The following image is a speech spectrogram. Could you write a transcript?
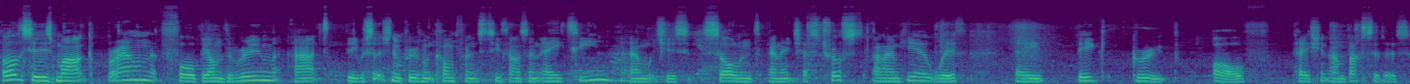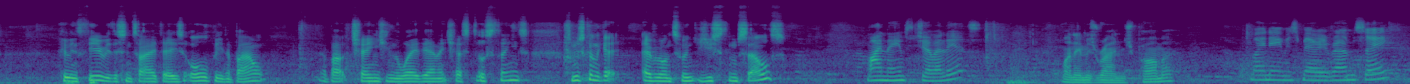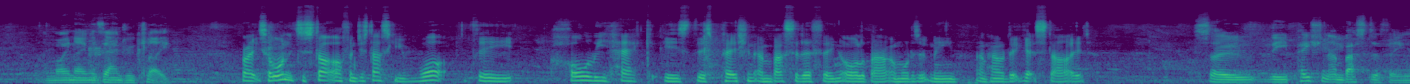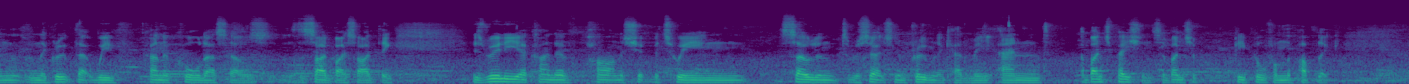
Hello, this is Mark Brown for Beyond the Room at the Research and Improvement Conference 2018, um, which is Solent NHS Trust, and I'm here with a big group of patient ambassadors who, in theory, this entire day has all been about about changing the way the NHS does things. So I'm just going to get everyone to introduce themselves. My name's Jo Elliott. My name is Ranj Palmer. My name is Mary Ramsey. And my name is Andrew Clay. Right, so I wanted to start off and just ask you what the holy heck is this patient ambassador thing all about and what does it mean and how did it get started? So, the patient ambassador thing and the, and the group that we've kind of called ourselves the side by side thing is really a kind of partnership between Solent Research and Improvement Academy and a bunch of patients, a bunch of people from the public.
